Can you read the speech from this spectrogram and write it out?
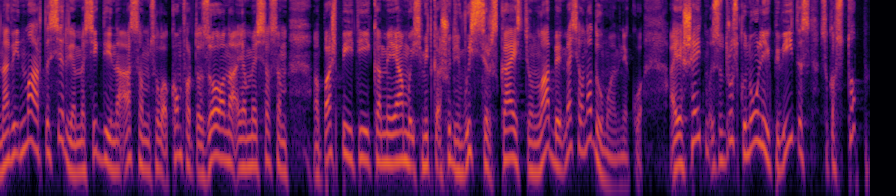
nevienmēr tas ir, ja mēs ikdienā esam savā komforta zonā, ja mēs esam pašpītīkami, ja mēs kā šodien viss ir skaisti un labi, mēs jau nedomājam neko. A, ja šeit mums drusku nulīgi pie vītas, saka, stop,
